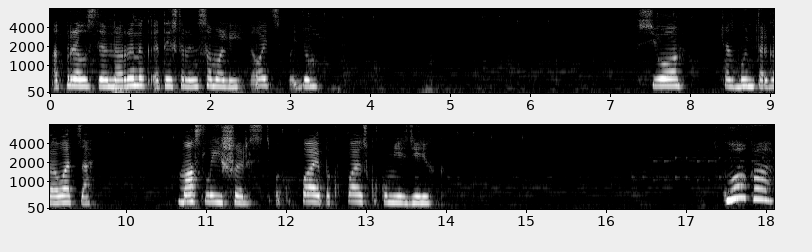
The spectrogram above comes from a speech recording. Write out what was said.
отправился на рынок этой страны Сомали? Давайте пойдем. Все. Сейчас будем торговаться. Масло и шерсть. Покупаю, покупаю. Сколько у меня есть денег? Сколько?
